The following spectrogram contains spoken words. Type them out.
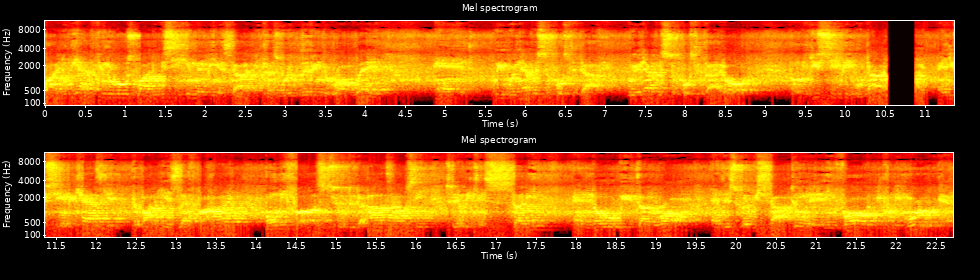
Why do we have funerals? Why do we see human beings die? Because we're living the wrong way. And we were never supposed to die. We are never supposed to die at all. And when you see people die, and you see in the casket, the body is left behind only for us to do the autopsy so that we can study and know what we've done wrong. And this way we stop doing it and evolve and become immortal again.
